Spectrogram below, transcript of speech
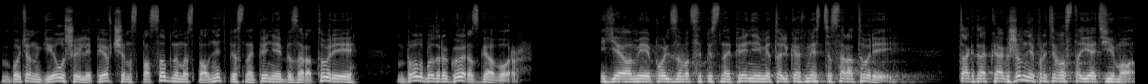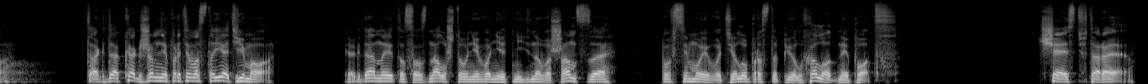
Будь он гилшей или певчим, способным исполнять песнопение без оратории, был бы другой разговор. Я умею пользоваться песнопениями только вместе с ораторией. Тогда как же мне противостоять ему? Тогда как же мне противостоять ему? Когда Нейт осознал, что у него нет ни единого шанса, по всему его телу проступил холодный пот. Часть вторая.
